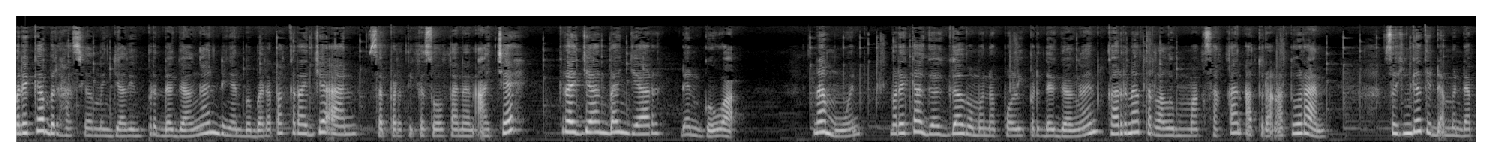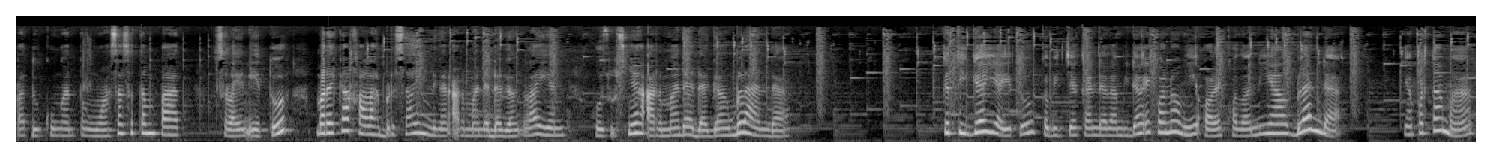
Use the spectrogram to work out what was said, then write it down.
Mereka berhasil menjalin perdagangan dengan beberapa kerajaan seperti Kesultanan Aceh, Kerajaan Banjar, dan Goa. Namun, mereka gagal memonopoli perdagangan karena terlalu memaksakan aturan-aturan, sehingga tidak mendapat dukungan penguasa setempat. Selain itu, mereka kalah bersaing dengan armada dagang lain, khususnya armada dagang Belanda. Ketiga yaitu kebijakan dalam bidang ekonomi oleh kolonial Belanda. Yang pertama,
